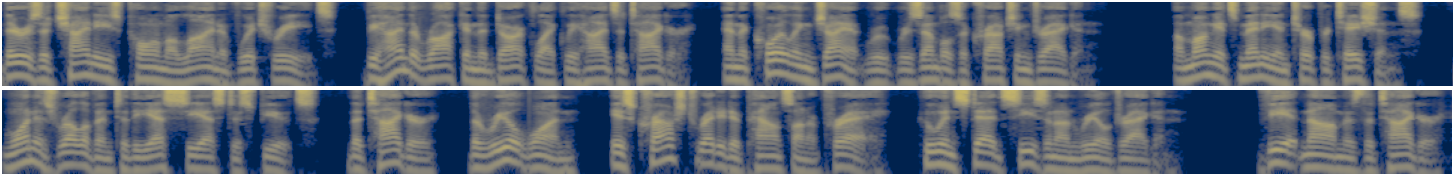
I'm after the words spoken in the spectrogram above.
There is a Chinese poem, a line of which reads Behind the rock in the dark likely hides a tiger, and the coiling giant root resembles a crouching dragon. Among its many interpretations, one is relevant to the SCS disputes. The tiger, the real one, is crouched ready to pounce on a prey, who instead sees an unreal dragon. Vietnam is the tiger,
